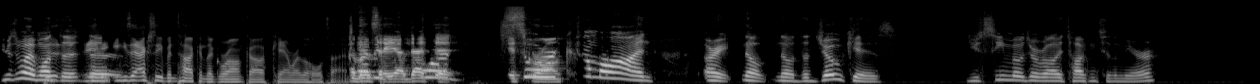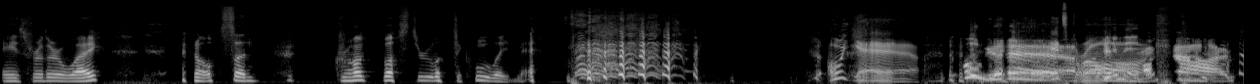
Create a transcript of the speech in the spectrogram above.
Here's what I want. The, He- the He's actually been talking to Gronk off camera the whole time. I'm about to say, yeah, that's Sorg, it. It's Sorg, Gronk. Come on. All right. No, no. The joke is, you see Mojo Rawley talking to the mirror, and he's further away, and all of a sudden, Gronk busts through like the Kool Aid man. oh yeah, Oh yeah, it's Wait a minute. Gronk.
